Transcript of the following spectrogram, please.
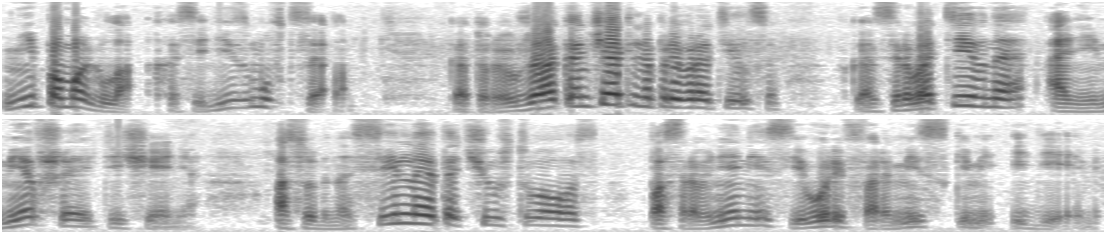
не помогла хасидизму в целом, который уже окончательно превратился в консервативное, онемевшее течение. Особенно сильно это чувствовалось по сравнению с его реформистскими идеями.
